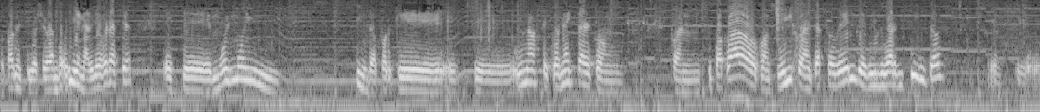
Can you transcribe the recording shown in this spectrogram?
papá me sigo llevando bien, a Dios gracias, este, muy, muy lindo, porque este, uno se conecta con, con su papá o con su hijo, en el caso de él, desde un lugar distinto. Este,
